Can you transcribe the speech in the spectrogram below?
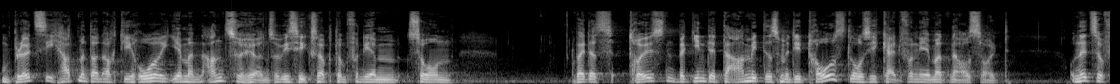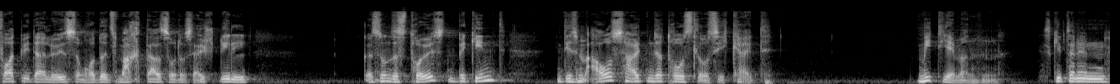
Und plötzlich hat man dann auch die Ruhe, jemanden anzuhören, so wie Sie gesagt haben von Ihrem Sohn. Weil das Trösten beginnt ja damit, dass man die Trostlosigkeit von jemandem ausholt. Und nicht sofort wieder eine Lösung oder jetzt mach das oder sei still. Also das Trösten beginnt in diesem Aushalten der Trostlosigkeit. Mit jemandem. Es gibt einen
